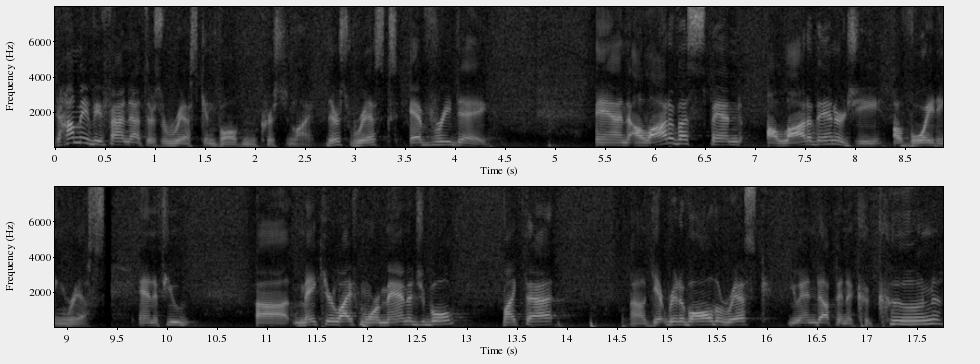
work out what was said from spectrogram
how many of you found out there's a risk involved in the Christian life? There's risks every day. And a lot of us spend a lot of energy avoiding risk. And if you uh, make your life more manageable like that, uh, get rid of all the risk, you end up in a cocoon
